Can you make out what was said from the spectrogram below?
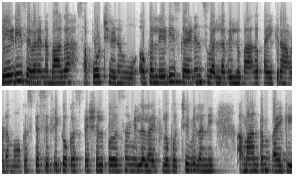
లేడీస్ ఎవరైనా బాగా సపోర్ట్ చేయడము ఒక లేడీస్ గైడెన్స్ వల్ల వీళ్ళు బాగా పైకి రావడము ఒక స్పెసిఫిక్ ఒక స్పెషల్ పర్సన్ వీళ్ళ లైఫ్లోకి వచ్చి వీళ్ళని అమాంతం పైకి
